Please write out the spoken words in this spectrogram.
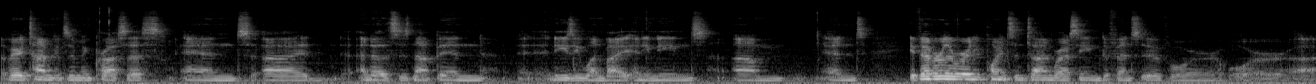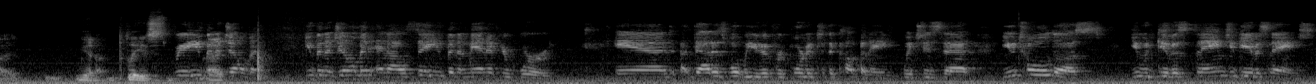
a very time-consuming process, and uh, I know this has not been an easy one by any means. Um, and if ever there were any points in time where I seemed defensive or or you know, please. Ray, you've been a gentleman. You've been a gentleman, and I'll say you've been a man of your word. And that is what we have reported to the company, which is that you told us you would give us names. You gave us names.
